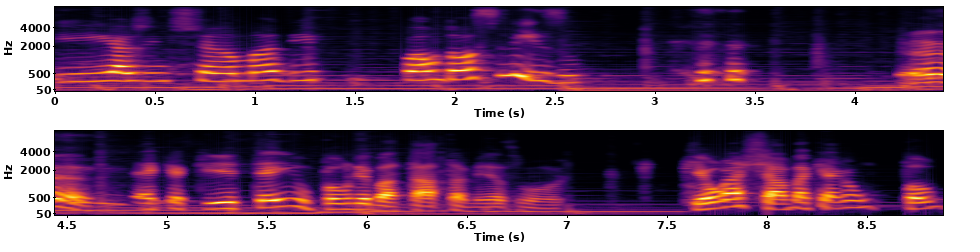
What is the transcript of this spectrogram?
E a gente chama de pão doce liso. é, é que aqui tem o pão de batata mesmo. Que eu achava que era um pão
